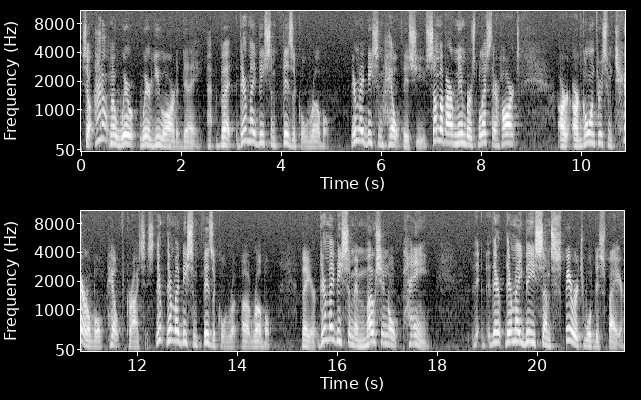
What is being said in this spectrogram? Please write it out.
So I don't know where, where you are today, uh, but there may be some physical rubble. There may be some health issues. Some of our members, bless their hearts, are, are going through some terrible health crisis. There, there may be some physical uh, rubble there. There may be some emotional pain. There, there may be some spiritual despair.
